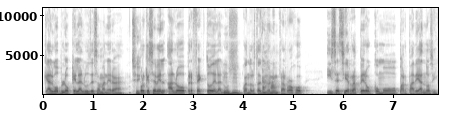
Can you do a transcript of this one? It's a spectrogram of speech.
Que algo bloquee la luz de esa manera. Sí. Porque se ve el halo perfecto de la luz cuando lo estás viendo en infrarrojo y se cierra, pero como parpadeando así.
